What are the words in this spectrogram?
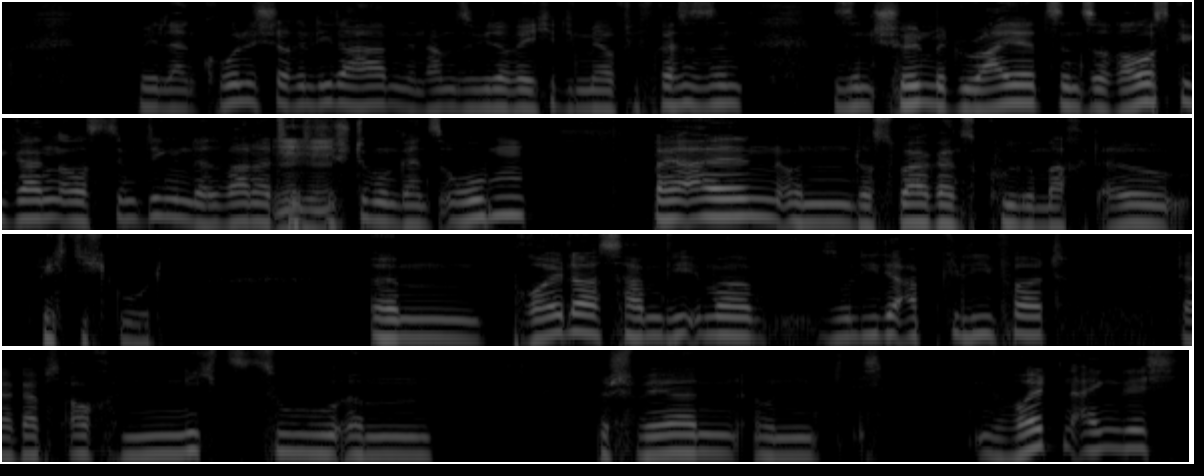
melancholischere Lieder haben. Dann haben sie wieder welche, die mehr auf die Fresse sind. Sie sind schön mit Riot, sind so rausgegangen aus dem Ding. Da war natürlich Mhm. die Stimmung ganz oben bei allen und das war ganz cool gemacht. Also richtig gut. Ähm, Broilers haben wie immer solide abgeliefert. Da gab es auch nichts zu ähm, beschweren und ich, wir wollten eigentlich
